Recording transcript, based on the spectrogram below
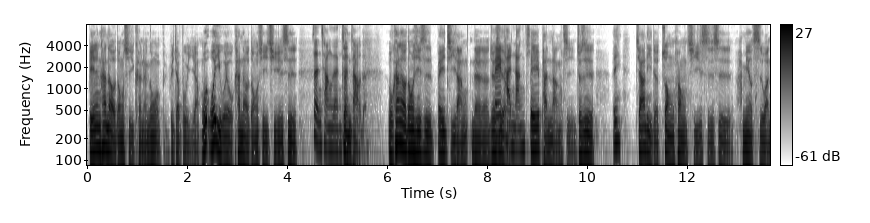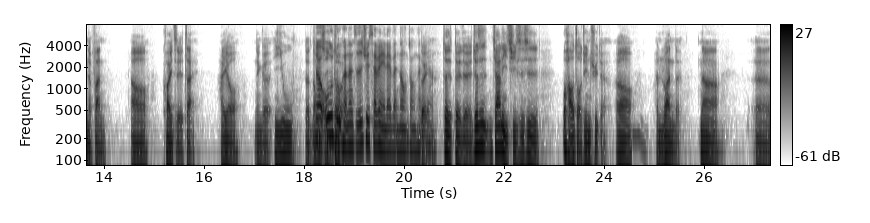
别人看到的东西可能跟我比较不一样。我我以为我看到的东西其实是正常人看正常到的我看到的东西是悲极狼，呃，就是杯盘狼藉。杯盘狼藉，就是哎、诶家里的状况其实是还没有吃完的饭，然后筷子也在，还有那个衣物的东西都，就屋主可能只是去 Seven Eleven 那种状态。对对对对，就是家里其实是不好走进去的，呃，很乱的。那呃，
